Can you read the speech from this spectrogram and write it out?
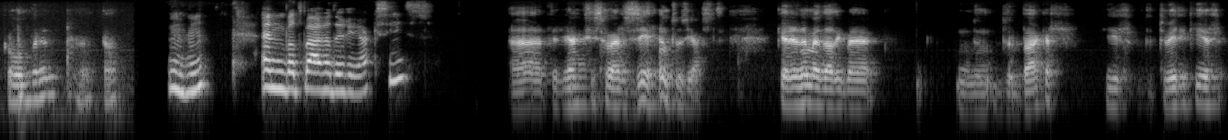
column erin, ja. Mm -hmm. En wat waren de reacties? de reacties waren zeer enthousiast. Ik herinner me dat ik bij de, de bakker hier de tweede keer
